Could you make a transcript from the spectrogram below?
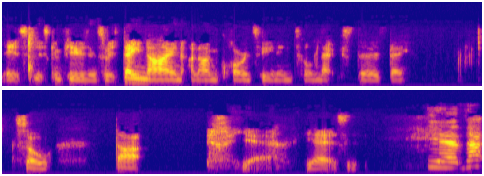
it's it's confusing. So it's day nine, and I'm quarantining until next Thursday. So that, yeah, yeah, it's. Yeah, that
